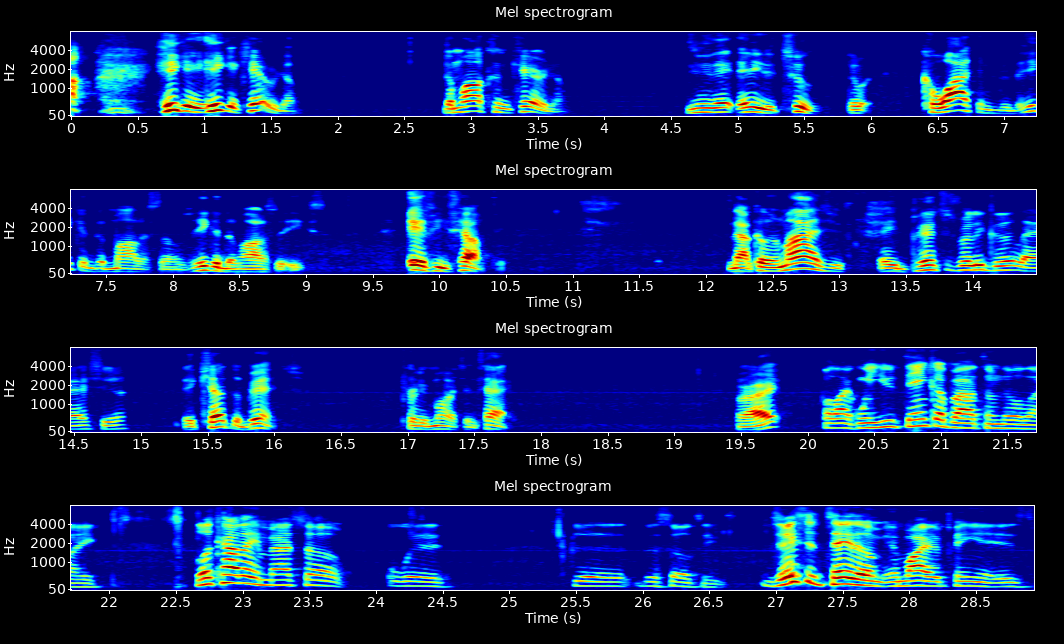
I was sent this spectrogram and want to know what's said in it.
he can he can carry them. Demar couldn't carry them. They, they needed two. The, Kawhi can he can demolish those. He can demolish the East if he's healthy. Now, because remind you, they bench was really good last year. They kept the bench pretty much intact. Right. But like when you think about them though, like look how they match up with the the Celtics. Jayson Tatum, in my opinion, is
